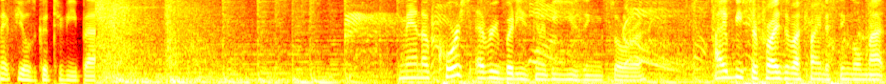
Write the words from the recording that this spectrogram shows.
it feels good to be back. Man, of course everybody's gonna be using Sora. I'd be surprised if I find a single mat.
